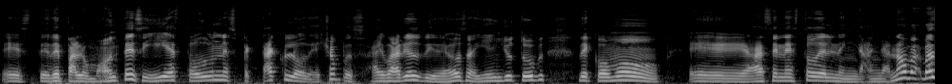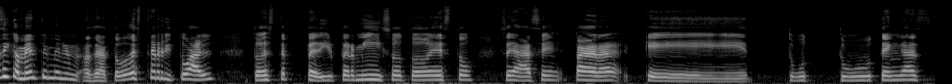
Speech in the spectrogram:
este, de Palomonte, sí, es todo un espectáculo. De hecho, pues hay varios videos ahí en YouTube de cómo eh, hacen esto del Nenganga, ¿no? básicamente, miren, o sea, todo este ritual, todo este pedir permiso, todo esto se hace para que tú, tú tengas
